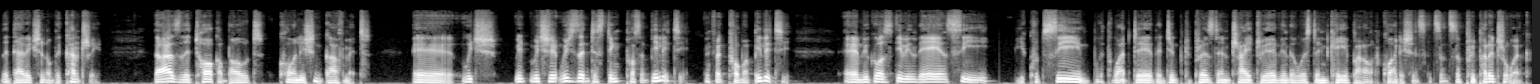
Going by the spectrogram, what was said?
the direction of the country. There's the talk about coalition government, uh, which, which, which is a distinct possibility, in fact, probability, uh, because even the ANC, you could see with what uh, the deputy president tried to have in the Western Cape around coalitions. It's, it's a preparatory work.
